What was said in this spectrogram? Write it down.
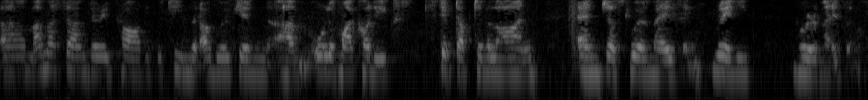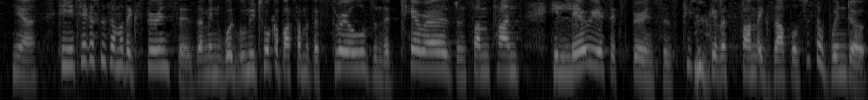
um, I must say I'm very proud of the team that I work in. Um, all of my colleagues stepped up to the line and just were amazing, really were amazing. Yeah. Can you take us through some of the experiences? I mean, when we talk about some of the thrills and the terrors and sometimes hilarious experiences, please just give us some examples, just a window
